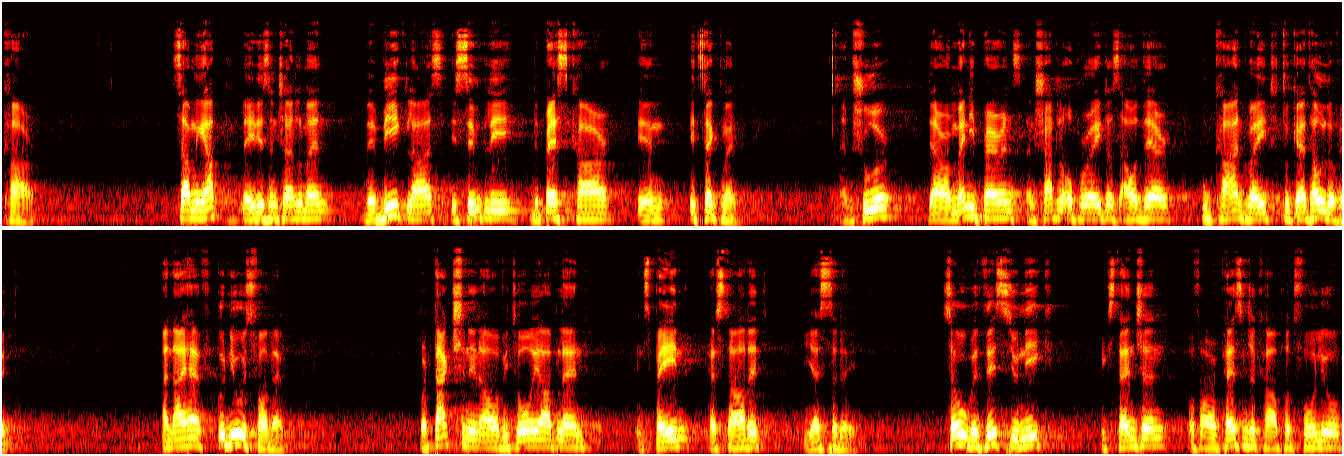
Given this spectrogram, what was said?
car. Summing up, ladies and gentlemen, the V-Class is simply the best car in its segment. I'm sure there are many parents and shuttle operators out there who can't wait to get hold of it. And I have good news for them. Production in our Vitoria plant in Spain has started yesterday. So with this unique extension of our passenger car portfolio,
